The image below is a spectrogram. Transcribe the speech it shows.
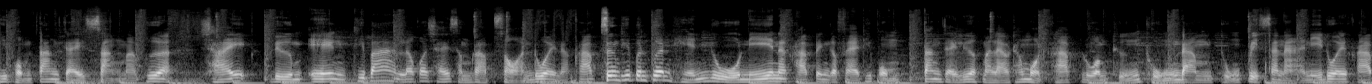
ที่ผมตั้งใจสั่งมาเพื่อใช้ดื่มเองที่บ้านแล้วก็ใช้สำหรับสอนด้วยนะครับ ซึ่งที่เพื่อนๆเห็นอยู่นี้นะครับ เป็นกาแฟที่ผมตั้งใจเลือกมาแล้วทั้งหมดครับ รวมถึงถุงดำถุงปริศนานี้ด้วยครับ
